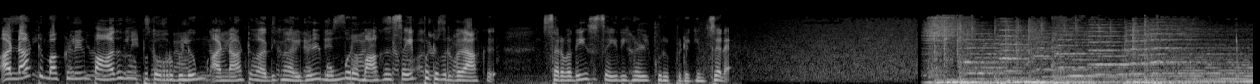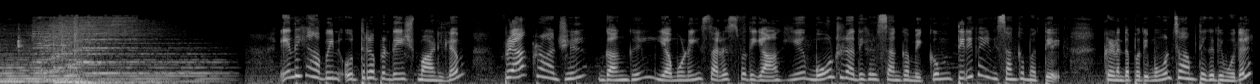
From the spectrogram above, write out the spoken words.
அந்நாட்டு மக்களின் பாதுகாப்பு தொடர்பிலும் அந்நாட்டு அதிகாரிகள் மும்முரமாக செயற்பட்டு வருவதாக சர்வதேச செய்திகள் குறிப்பிடுகின்றன. இந்தியாவின் உத்தரப்பிரதேஷ் மாநிலம் பிரயாக்ராஜில் கங்கை யமுனை சரஸ்வதி ஆகிய மூன்று நதிகள் சங்கமிக்கும் திரிவேணி சங்கமத்தில் கடந்த பதிமூன்றாம் தேதி முதல்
